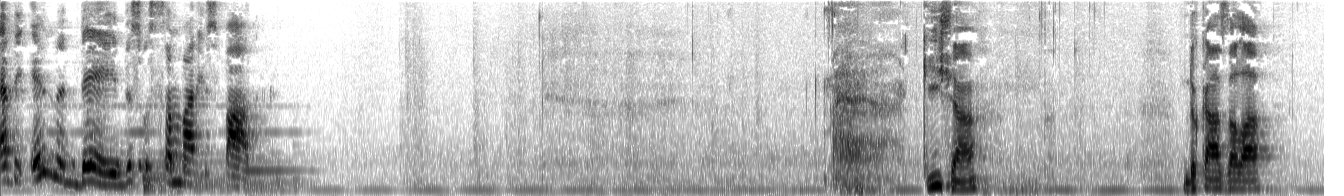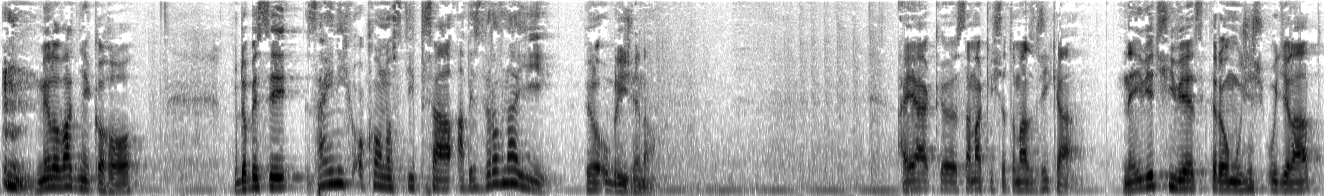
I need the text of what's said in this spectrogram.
At the end of the day, this was somebody's father. Kýša dokázala milovat někoho, kdo by si za jiných okolností přál, aby zrovna jí bylo ublíženo. A jak eh, sama Kýša Tomás říká, největší věc, kterou můžeš udělat,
